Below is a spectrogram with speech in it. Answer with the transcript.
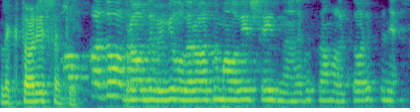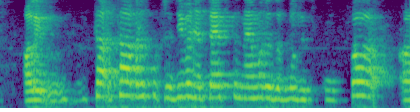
Lektorisati. Pa, pa dobro, ovde bi bilo verovatno malo više iznena nego samo lektorisanje, ali ta, ta vrsta sređivanja teksta ne mora da bude skupa, a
